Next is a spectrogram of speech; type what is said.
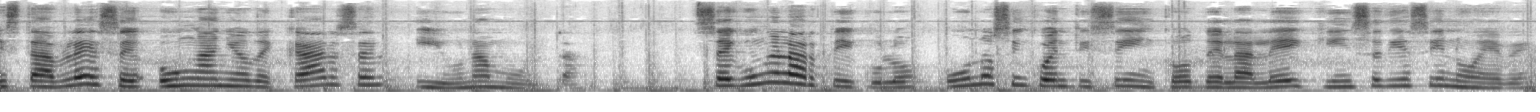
establece un año de cárcel y una multa. Según el artículo 155 de la ley 1519,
